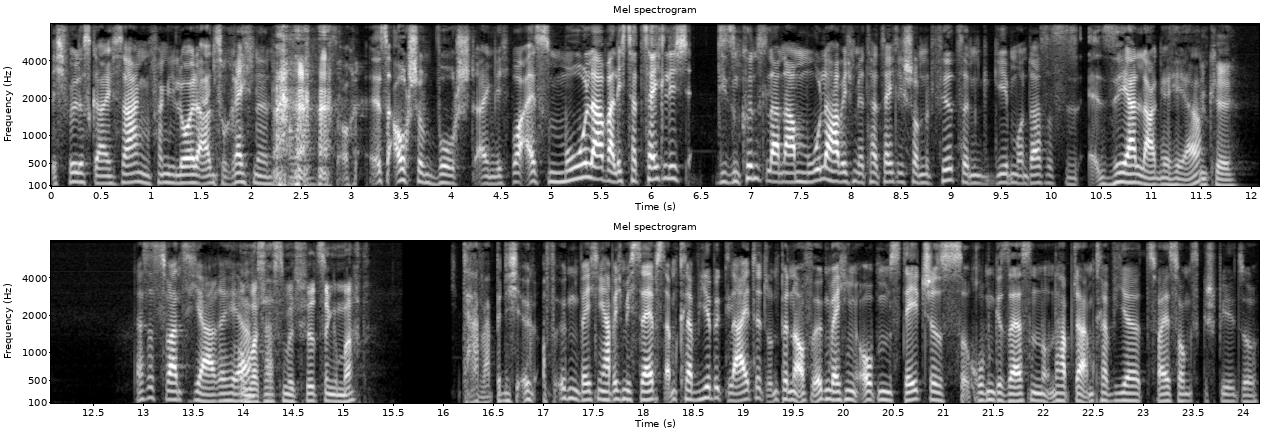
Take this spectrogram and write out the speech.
ich will das gar nicht sagen. Fangen die Leute an zu rechnen. Aber ist, auch, ist auch schon wurscht eigentlich. Boah, als Mola, weil ich tatsächlich, diesen Künstlernamen Mola habe ich mir tatsächlich schon mit 14 gegeben und das ist sehr lange her. Okay. Das ist 20 Jahre her. Und was hast du mit 14 gemacht? Da bin ich auf irgendwelchen, habe ich mich selbst am Klavier begleitet und bin auf irgendwelchen Open Stages rumgesessen und habe da am Klavier zwei Songs gespielt, so.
